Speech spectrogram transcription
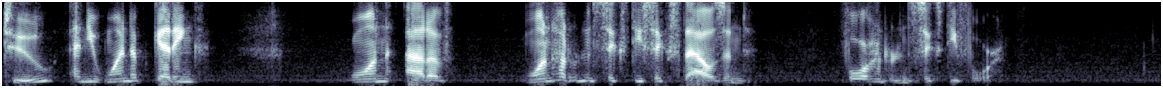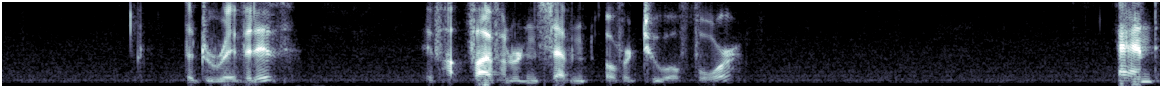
2, and you wind up getting 1 out of 166,464. The derivative 507 over 204. And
